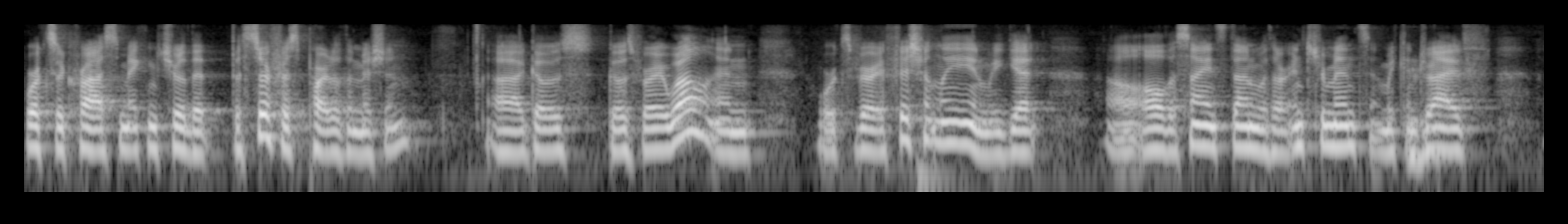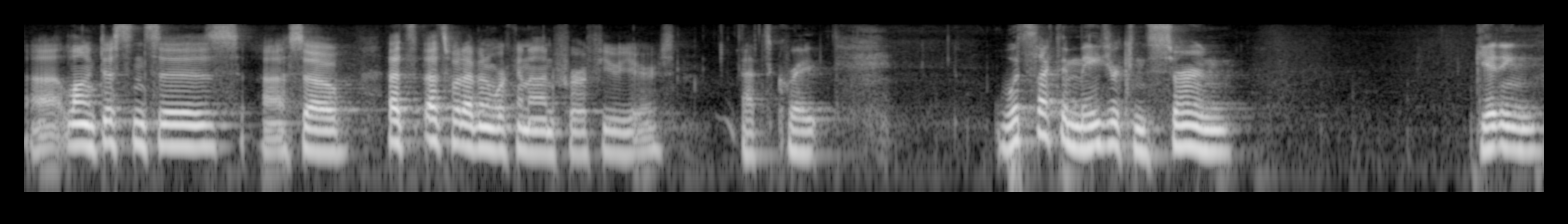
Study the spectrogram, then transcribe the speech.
works across making sure that the surface part of the mission uh, goes, goes very well and works very efficiently, and we get all the science done with our instruments, and we can mm-hmm. drive uh, long distances. Uh, so that's that's what I've been working on for a few years. That's great. What's like the major concern getting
